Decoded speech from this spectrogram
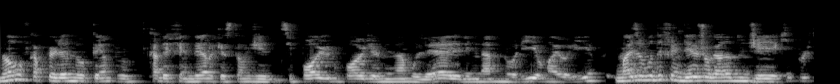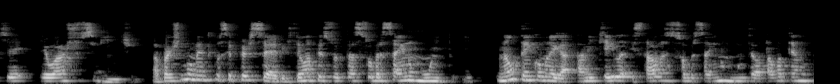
não vou ficar perdendo meu tempo, ficar defendendo a questão de se pode ou não pode eliminar mulher, eliminar minoria ou maioria, mas eu vou defender a jogada do Jay aqui porque eu acho o seguinte: a partir do momento que você percebe que tem uma pessoa que está sobressaindo muito, e não tem como negar, a Michaela estava se sobressaindo muito, ela estava tendo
